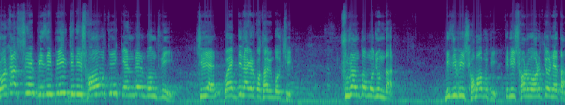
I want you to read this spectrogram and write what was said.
প্রকাশ্যে বিজেপির যিনি সভাপতি, কেন্দ্রের মন্ত্রী ছিলেন, কয়েকদিন আগের কথা আমি বলছি, সুশান্ত মজুমদার, বিজেপির সভাপতি, তিনি সর্বভারতীয় নেতা,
